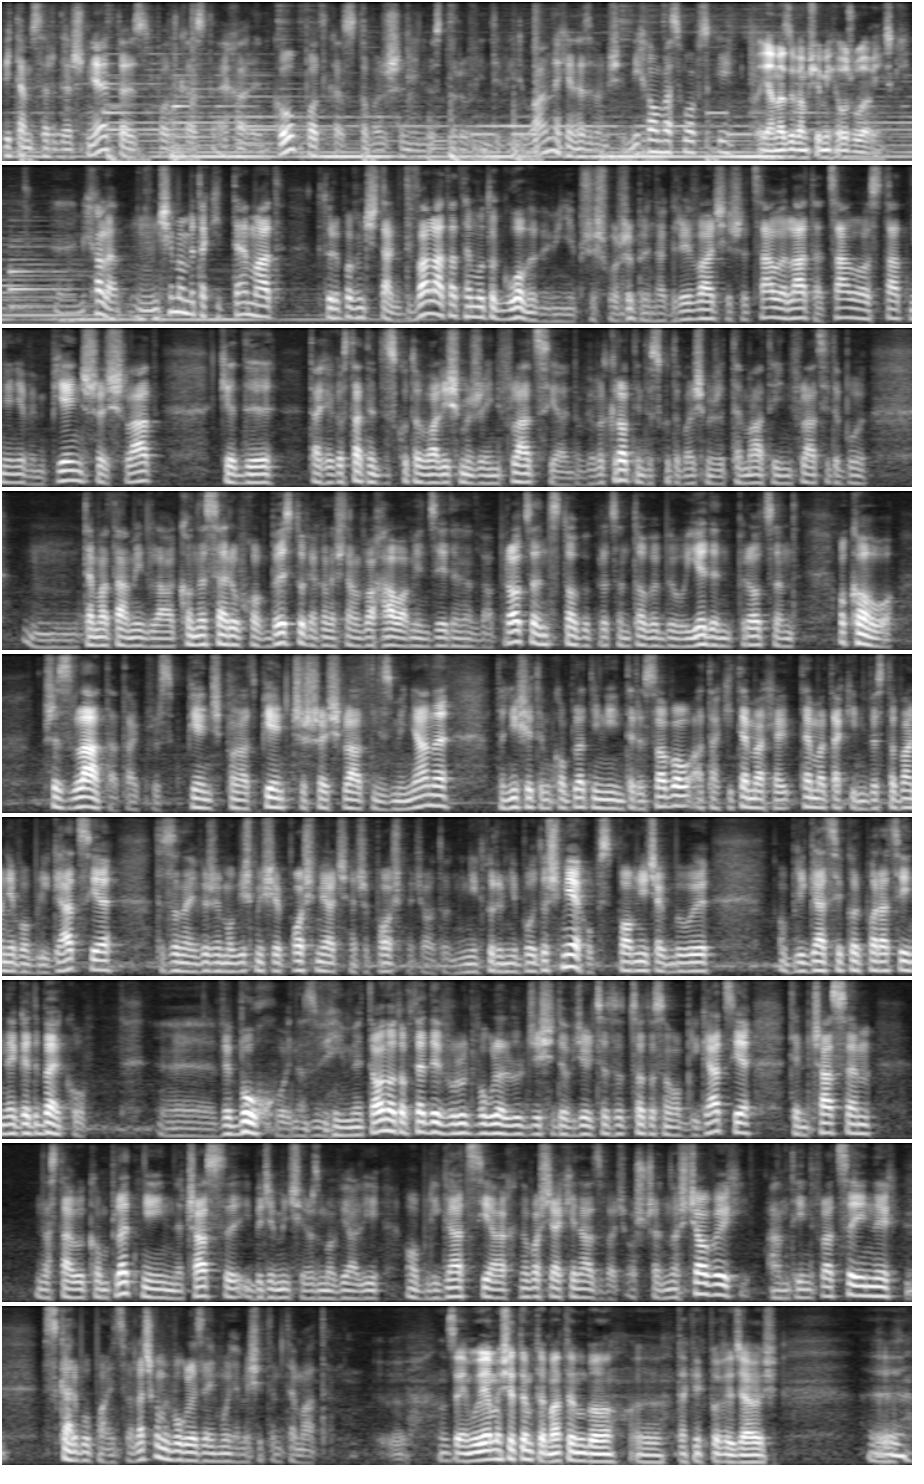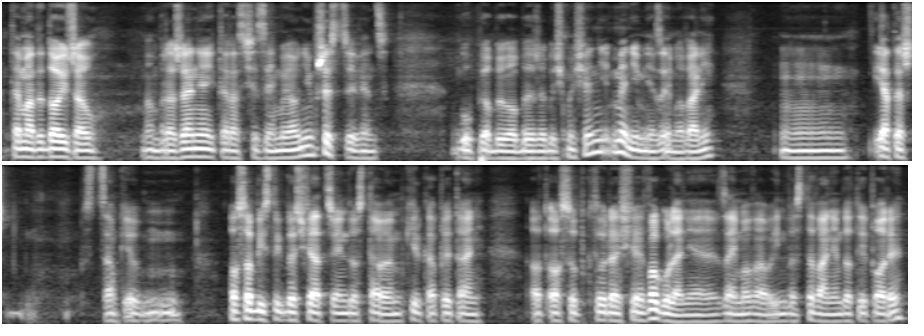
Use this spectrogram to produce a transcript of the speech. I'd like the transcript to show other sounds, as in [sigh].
Witam serdecznie, to jest podcast Echa Rynku, podcast Stowarzyszenia Inwestorów Indywidualnych. Ja nazywam się Michał Masłowski. Ja nazywam się Michał Żuławiński. E, Michale, dzisiaj mamy taki temat, który powiem Ci tak, dwa lata temu to głowy by mi nie przyszło, żeby nagrywać. Jeszcze całe lata, całe ostatnie, nie wiem, 5-6 lat, kiedy tak jak ostatnio dyskutowaliśmy, że inflacja, no wielokrotnie dyskutowaliśmy, że tematy inflacji to były mm, tematami dla koneserów, hobbystów, jak ona się tam wahała między 1 a 2%, stopy procentowe były 1% około. Przez lata, tak, przez 5, ponad 5 czy 6 lat niezmieniane, to nikt się tym kompletnie nie interesował, a taki temat, temat taki inwestowanie w obligacje, to co najwyżej mogliśmy się pośmiać, znaczy pośmiać, o to niektórym nie było do śmiechu, wspomnieć jak były obligacje korporacyjne Getbacku, wybuchły, nazwijmy to, no to wtedy w ogóle ludzie się dowiedzieli, co, co to są obligacje. Tymczasem nastały kompletnie inne czasy i będziemy dzisiaj rozmawiali o obligacjach, no właśnie jak je nazwać, oszczędnościowych, antyinflacyjnych, Skarbu Państwa. Dlaczego my w ogóle zajmujemy się tym tematem? Zajmujemy się tym tematem, bo e, tak jak powiedziałeś, e, temat dojrzał, mam wrażenie, i teraz się zajmują nim wszyscy, więc głupio byłoby, żebyśmy się my nim nie zajmowali. Mm, ja też z całkiem osobistych doświadczeń dostałem kilka pytań od osób, które się w ogóle nie zajmowały inwestowaniem do tej pory,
